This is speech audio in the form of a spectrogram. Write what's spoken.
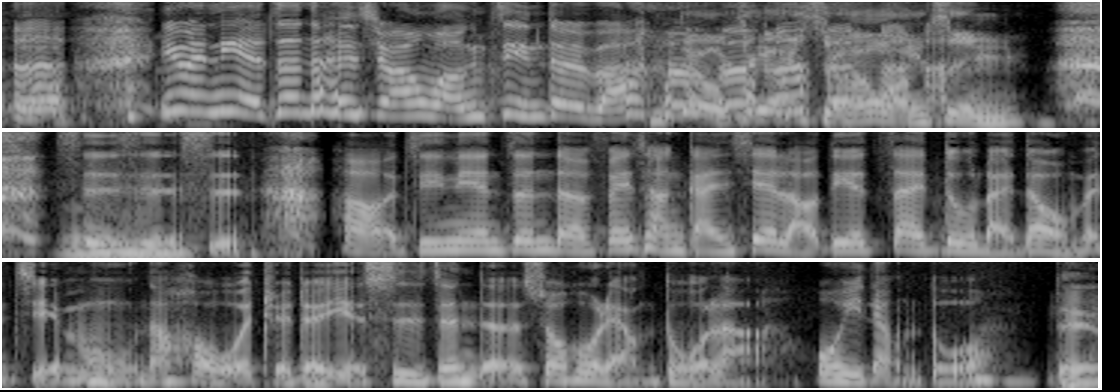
因为你也真的很喜欢王静，对吧？对，我真的很喜欢王静。是是是，好，今天真的非常感谢老爹再度来到我们节目，然后我觉得也是真的收获良多。啦，获益良多。对，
